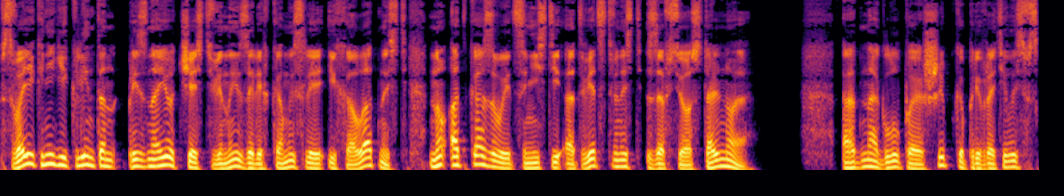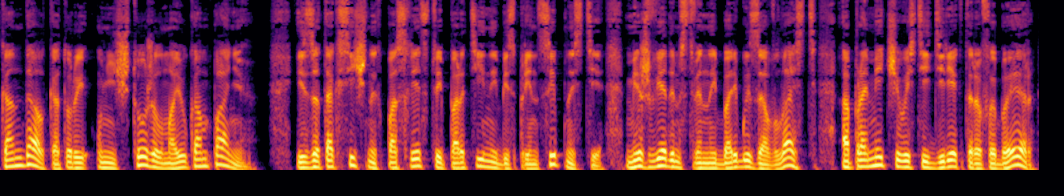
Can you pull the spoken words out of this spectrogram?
В своей книге Клинтон признает часть вины за легкомыслие и халатность, но отказывается нести ответственность за все остальное. Одна глупая ошибка превратилась в скандал, который уничтожил мою компанию. Из-за токсичных последствий партийной беспринципности, межведомственной борьбы за власть, опрометчивости директора ФБР,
